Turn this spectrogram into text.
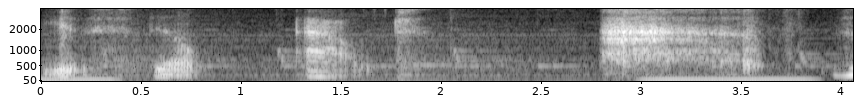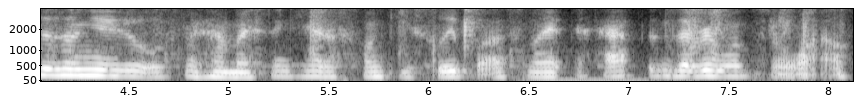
He is still out. This is unusual for him. I think he had a funky sleep last night. It happens every once in a while.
